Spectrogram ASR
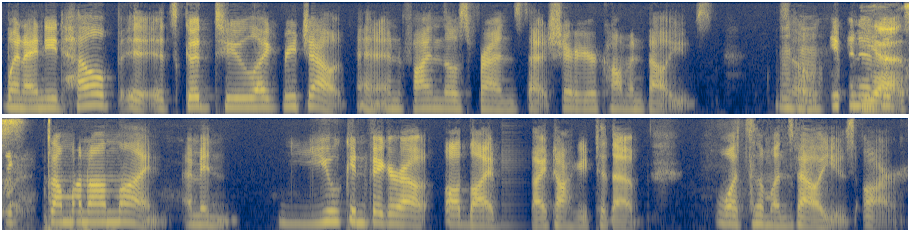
when I need help, it, it's good to like reach out and, and find those friends that share your common values. So Mhm. even if Yes. it's like someone online, I mean, you can figure out online by talking to them what someone's values are.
